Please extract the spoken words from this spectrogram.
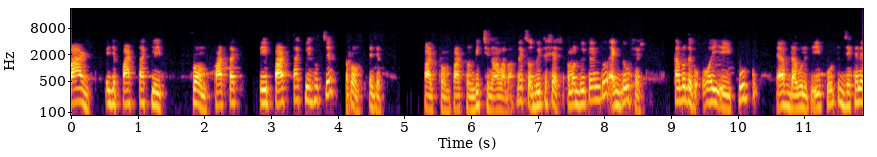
পার্ট এই যে পার্ট থাকলি ফ্রম পার্ট এই পার্ট থাকলি হচ্ছে ফ্রম এই যে পার্ট ফ্রম পার্ট ফ্রম বিচ্ছিন্ন, আলাদা। দেখছ? দুইটা শেষ। আমার দুইটা কিন্তু একদম শেষ। তারপর দেখো, ওই, এই পুট এফ ডাবল এই পুট যেখানে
